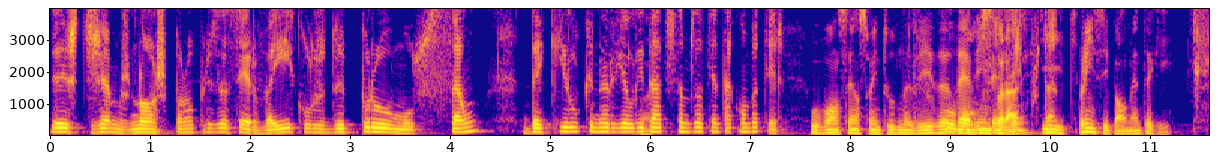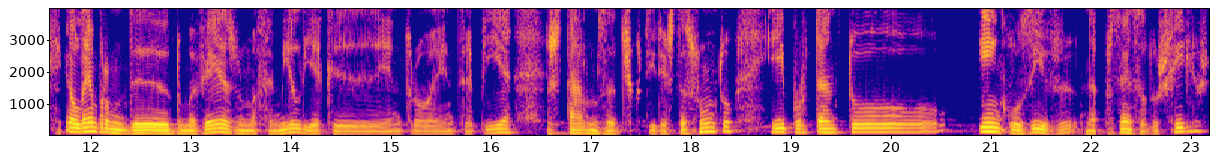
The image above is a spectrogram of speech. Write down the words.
estejamos nós próprios a ser veículos de promoção daquilo que na realidade estamos a tentar combater. O bom senso em tudo na vida O deve senso é imperar, e principalmente aqui. Eu lembro-me de, de uma vez, numa família que entrou em terapia, estarmos a discutir este assunto e, portanto, inclusive na presença dos filhos,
